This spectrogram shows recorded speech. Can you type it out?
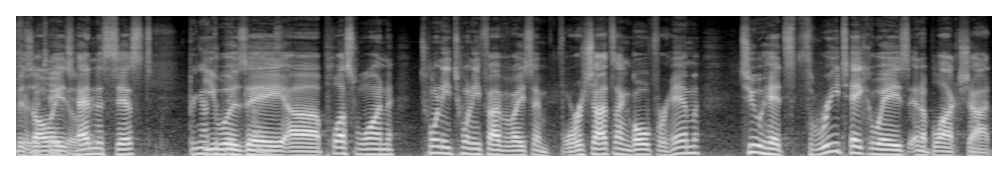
McCabe as the always. Had an assist. Bring out he was a uh, plus one, 20, 25 of ice time, four shots on goal for him, two hits, three takeaways, and a block shot.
